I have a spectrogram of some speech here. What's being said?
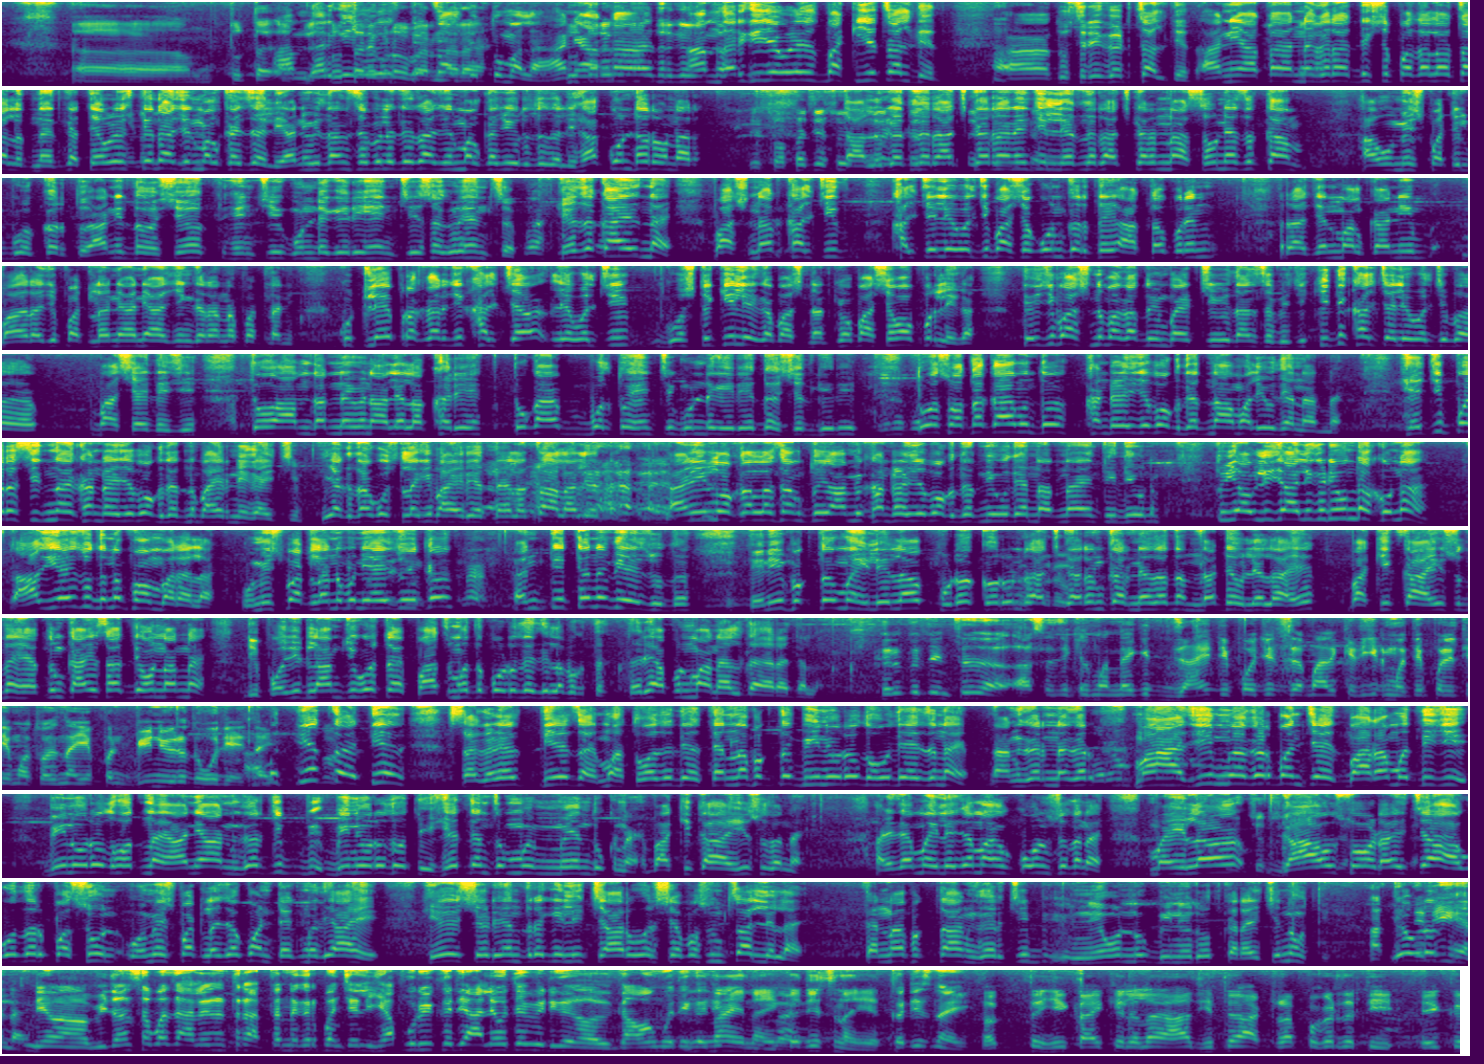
आमदारकीच्या वेळेस तुम्हाला. आणि आता आमदारकीच्या बाकीचे चालतात दुसरे गट चालतात. आणि आता नगराध्यक्ष पदाला चालत नाहीत का? त्यावेळेस ते राजन मालकाची झाली आणि विधानसभेला ते राजन मालकाच्या विरुद्ध झाली. हा कोण ठरवणार? तालुक्यातलं राजकारण आणि जिल्ह्यातलं राजकारण नासवण्याचं काम हा उमेश पाटील बो- करतोय. आणि दहशत ह्यांची गुंडगिरी ह्यांची सगळं ह्यांचं. ह्याचं काहीच नाही. भाषणात खालची खालच्या लेवलची भाषा कोण करतंय? आतापर्यंत राजन मालकानी बाळराजे पाटलांनी आणि अजिंक्यराणा पाटलांनी कुठल्याही प्रकारची खालच्या लेवलची गोष्ट केली आहे का भाषणात? किंवा भाषा वापरली आहे का? त्याची भाषणं बघा तुम्ही बाईटची विधानसभेची. किती खालच्या लेवलची भा- भाषा आहे त्याची? तो आमदार नवीन आलेला खरे. तो काय बोलतो ह्यांची गुंडगिरी दहशतगिरी. तो स्वतः काय म्हणतो? खंडाळीच्या बोगद्यातनं आम्हाला येऊ देणार नाही. ह्याची परिस्थिती नाही खंडाळीच्या बोगद्यातनं बाहेर निघायची. एकदा घुसला की बाहेर येत नाही चालायला येत नाही. आणि लोकांना सांगतोय आम्ही खंडाळीच्या बोगद्यात नेऊ देणार नाही ती देऊन तू यावलीच्या अलीकडे येऊन दाखव ना. आज यायचं होतं ना फॉर्म भरायला. उमेश पाटलानं पण यायचं होतं आणि ते त्यानं बी यायचं होतं. त्यांनी फक्त महिलेला पुढं करून राजकारण करण्याचा धंदा ठेवलेला आहे. बाकी काही सुद्धा ह्यातून काही साध्य होणार नाही. डिपॉझिटला आमची गोष्ट आहे. पाच मतं पडू द्या तिला फक्त. तरी आपण मानायला तयार आहे त्याला. खरं तर त्यांचं असं देखील म्हणणं आहे की जाहीर डिपॉझिट जमा किती किती मध्ये पडेल ते महत्वाचं नाही पण बिनविरोध होऊ द्यायचं मग नाही. तेच आहे ते सगळ्यात तेच आहे. महत्वाचं ते त्यांना फक्त बिनविरोध होऊ द्यायचं नाही. अनगर नगर माझी नगर पंचायत बारामतीची बिनविरोध होत नाही आणि अनगरची बि- बिनविरोध होती. हे त्यांचं मेन दुःख नाही बाकी काही सुद्धा नाही. आणि त्या महिलेच्या मागे कोण सुद्धा नाही. महिला गाव सोडायच्या अगोदरपासून उमेश पाटलाच्या कॉन्टॅक्टमध्ये आहे. हे षडयंत्र गेली चार वर्षापासून चाललेलं आहे. त्यांना फक्त अनगरची निवडणूक बिनविरोध करायची नव्हती. हे अं, विधानसभा झाल्यानंतर आता नगरपंचायत ह्यापूर्वी कधी आले होते विड- गावामध्ये कधी? नाही नाही कधीच नाही कधीच नाही. फक्त हे काय केलेलं आहे आज इथं अठरा पगड जाती एक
